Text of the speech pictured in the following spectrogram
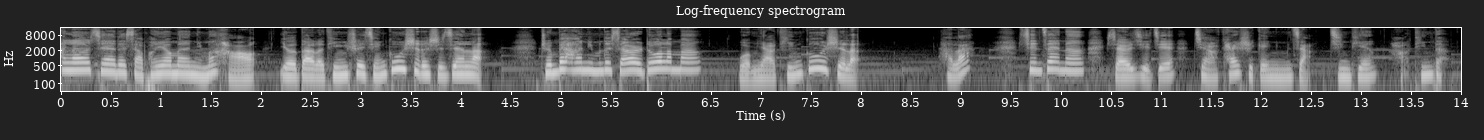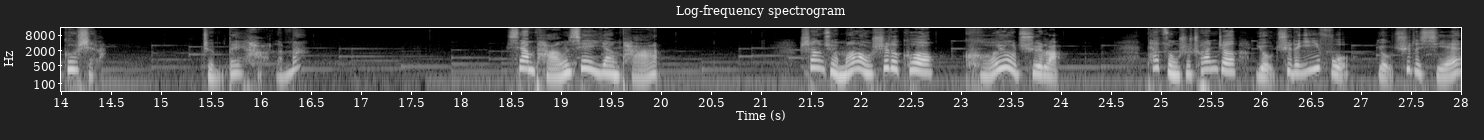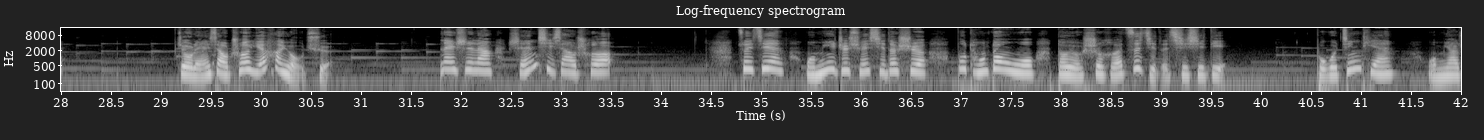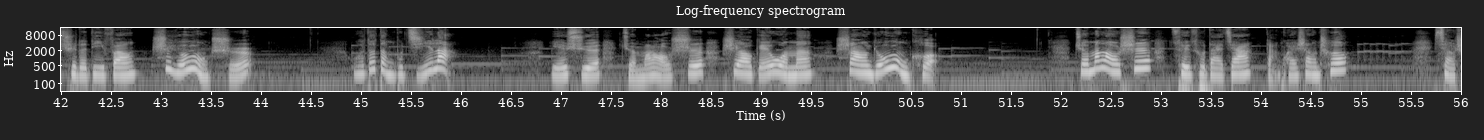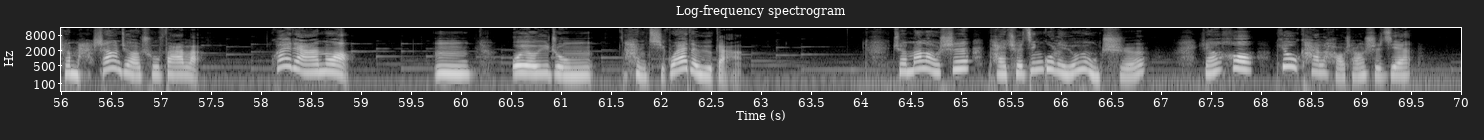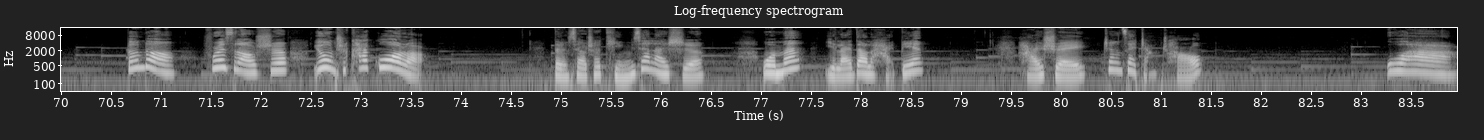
Hello，亲爱的小朋友们，你们好！又到了听睡前故事的时间了，准备好你们的小耳朵了吗？我们要听故事了。好啦，现在呢，小雨姐姐就要开始给你们讲今天好听的故事了。准备好了吗？像螃蟹一样爬。上卷毛老师的课可有趣了，他总是穿着有趣的衣服、有趣的鞋。就连校车也很有趣，那是辆神奇校车。最近我们一直学习的是不同动物都有适合自己的栖息地。不过今天我们要去的地方是游泳池，我都等不及了。也许卷毛老师是要给我们上游泳课。卷毛老师催促大家赶快上车，校车马上就要出发了，快点，阿诺！嗯，我有一种很奇怪的预感。卷毛老师开车经过了游泳池，然后又开了好长时间。等等，弗瑞斯老师，游泳池开过了。等校车停下来时，我们已来到了海边，海水正在涨潮。哇，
